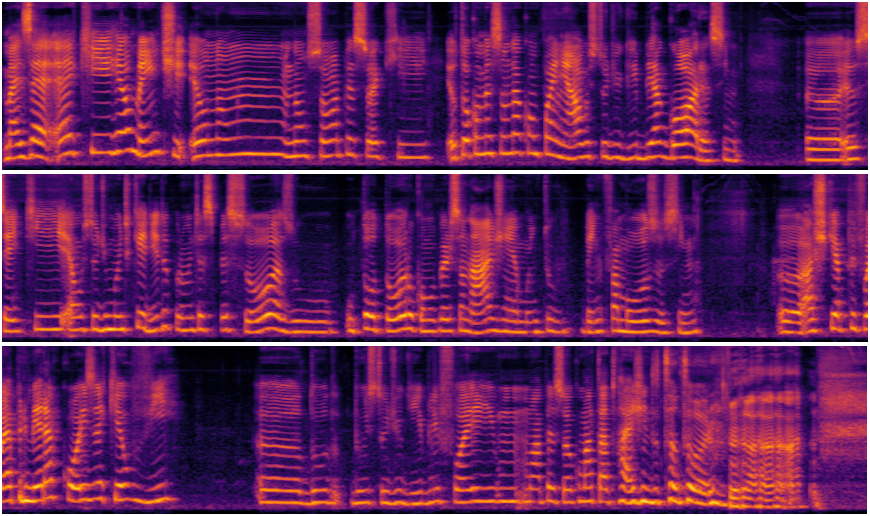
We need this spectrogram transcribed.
mas é, é que realmente eu não não, sou uma pessoa que. Eu tô começando a acompanhar o Estúdio Ghibli agora, assim. Uh, eu sei que é um estúdio muito querido por muitas pessoas. O, o Totoro, como personagem, é muito bem famoso, assim. Uh, acho que foi a primeira coisa que eu vi uh, do, do estúdio Ghibli foi uma pessoa com uma tatuagem do Totoro.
